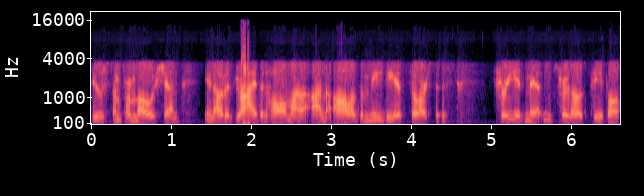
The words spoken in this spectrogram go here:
do some promotion, you know, to drive it home on, on all of the media sources, free admittance for those people.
